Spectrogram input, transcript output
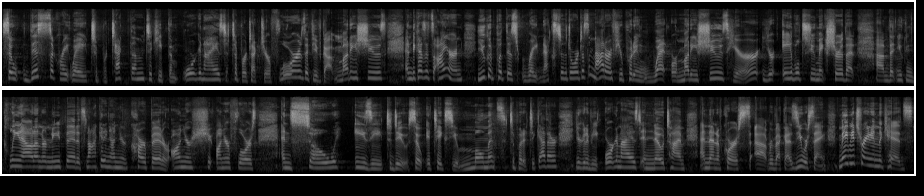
So this is a great way to protect them, to keep them organized, to protect your floors if you've got muddy shoes. And because it's iron, you could put this right next to the door. It doesn't matter if you're putting wet or muddy shoes here, you're able to make sure that, um, that you can clean out underneath it. It's not getting on your carpet or on your, on your floors. And so easy to do. So it takes you moments to put it together. You're gonna be organized in no time. And then of course, uh, Rebecca, as you were saying, maybe training the kids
